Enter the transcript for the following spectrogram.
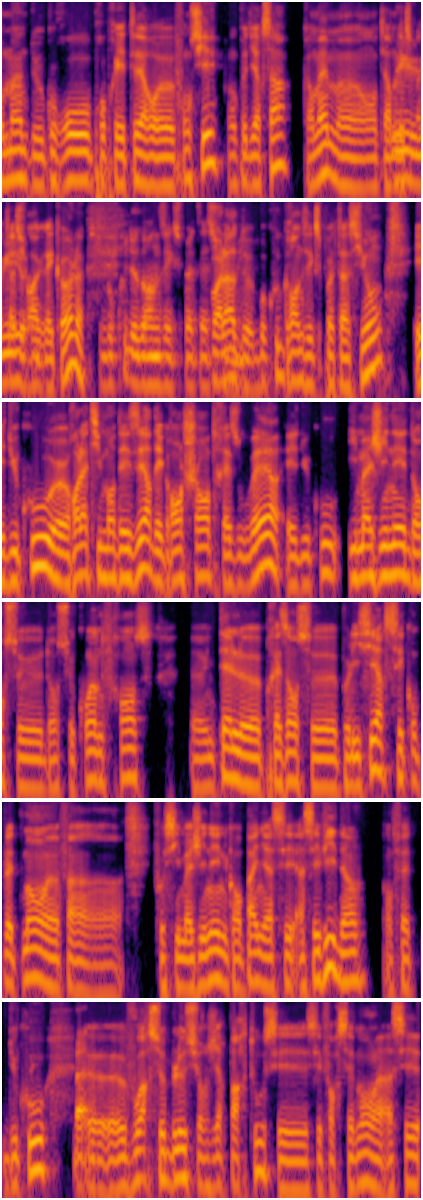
aux mains de gros propriétaires euh, fonciers, on peut dire ça quand même euh, en termes d'exploitation agricole. Beaucoup de grandes exploitations. Voilà, de beaucoup de grandes exploitations et du coup euh, relativement désert, des grands champs très ouverts et du coup imaginez dans ce dans ce coin de France une telle présence policière, c'est complètement, enfin, il faut s'imaginer une campagne assez assez vide, hein, en fait. Du coup, bah. voir ce bleu surgir partout, c'est forcément assez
